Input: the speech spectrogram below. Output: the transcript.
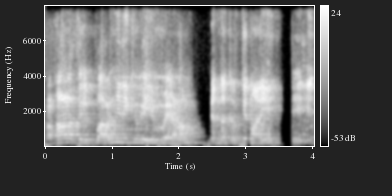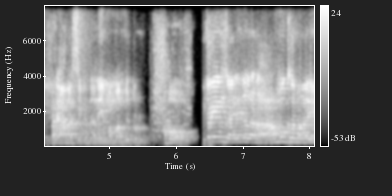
പ്രമാണത്തിൽ പറഞ്ഞിരിക്കുകയും വേണം എന്ന് കൃത്യമായി പരാമർശിക്കുന്ന നിയമം വന്നിട്ടുള്ളൂ. അപ്പോ ഇത്രയും കാര്യങ്ങളാണ് ആമുഖമായി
